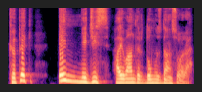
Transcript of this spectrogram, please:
köpek en necis hayvandır domuzdan sonra.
